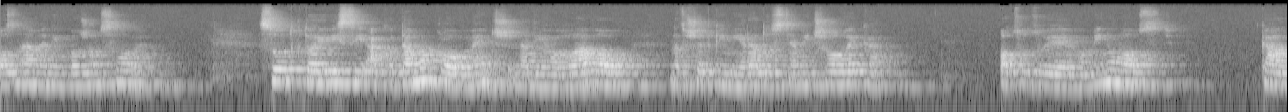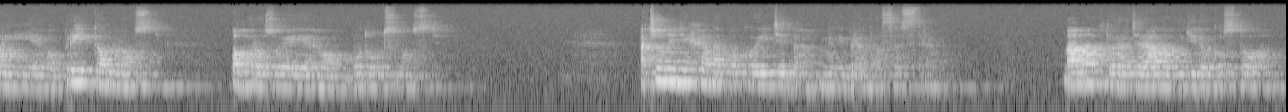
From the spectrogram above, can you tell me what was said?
oznámený v Božom slove. Súd, ktorý vysí ako damoklov meč nad jeho hlavou, nad všetkými radosťami človeka. Odsudzuje jeho minulosť, kálí jeho prítomnosť, ohrozuje jeho budúcnosť. A čo nenechá na pokoji teba, milý brat a sestra? Mama, ktorá ťa ráno budí do kostola,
